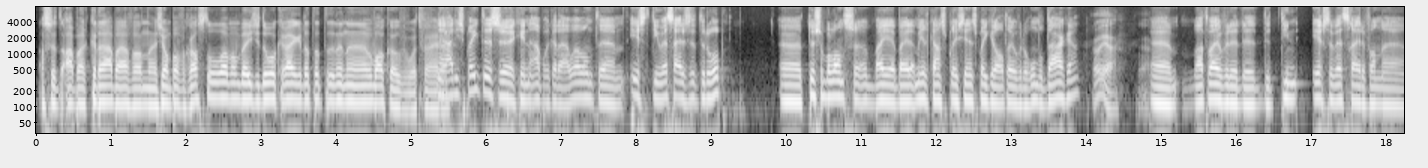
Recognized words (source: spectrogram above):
als ze het abracadabra van eh, Jean-Paul van Gastel allemaal een beetje doorkrijgen... dat dat een eh walkover wordt vrijdag. Nou ja, die spreekt dus eh, geen abracadabra, want eh, de eerste tien wedstrijden zitten erop. Eh, tussenbalans eh, bij, bij de Amerikaanse president spreek je altijd over de 100 dagen. Oh ja. Eh, laten wij over de, de, de tien eerste wedstrijden van... eh,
